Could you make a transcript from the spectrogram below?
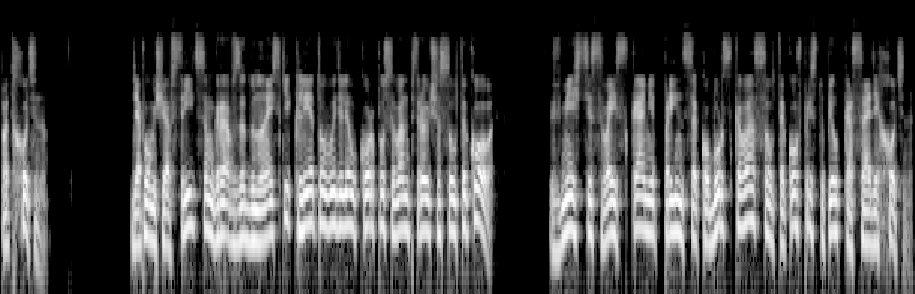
под Хотином. Для помощи австрийцам граф Задунайский к лету выделил корпус Ивана Петровича Салтыкова. Вместе с войсками принца Кобурского Салтыков приступил к осаде Хотина.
